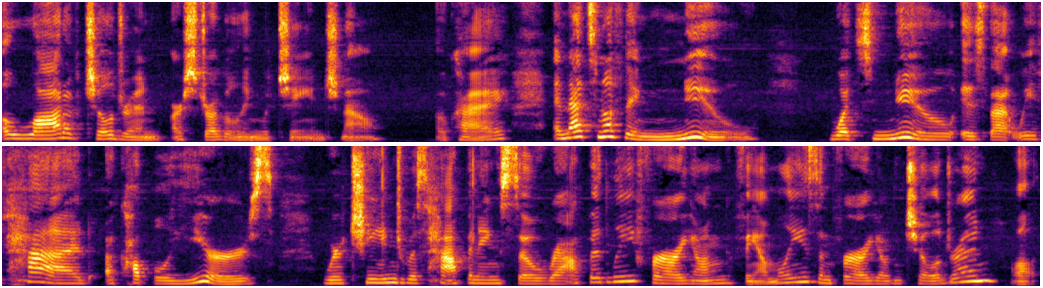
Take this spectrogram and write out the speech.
a lot of children are struggling with change now okay? And that's nothing new. What's new is that we've had a couple years where change was happening so rapidly for our young families and for our young children well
